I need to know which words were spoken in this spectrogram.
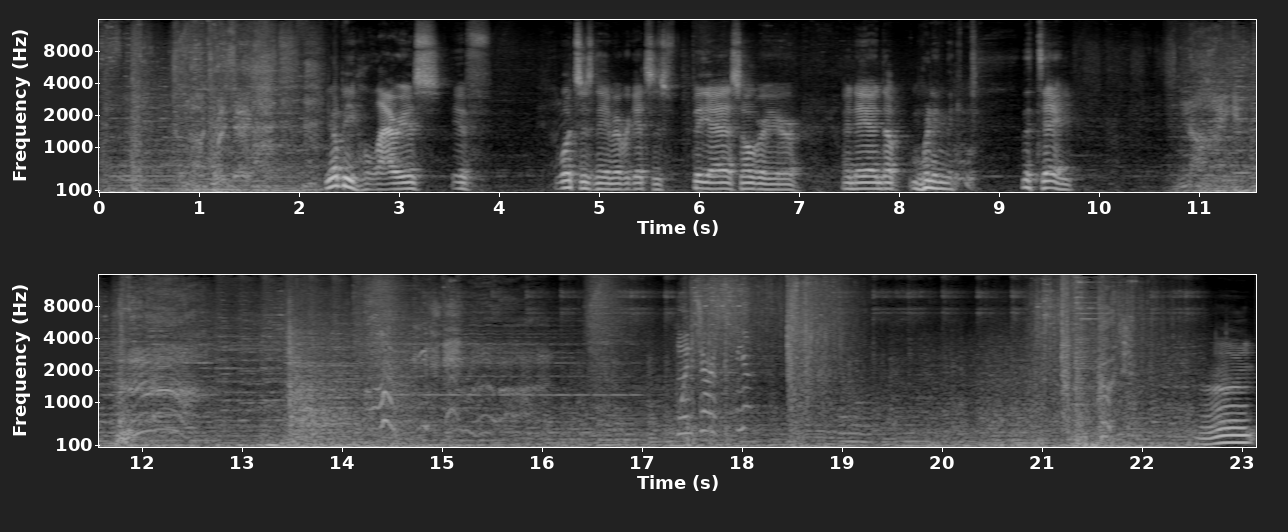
Do not resist. You know, it'd be hilarious if what's his name ever gets his big ass over here, and they end up winning the, the day. Nigh. Good. All right.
